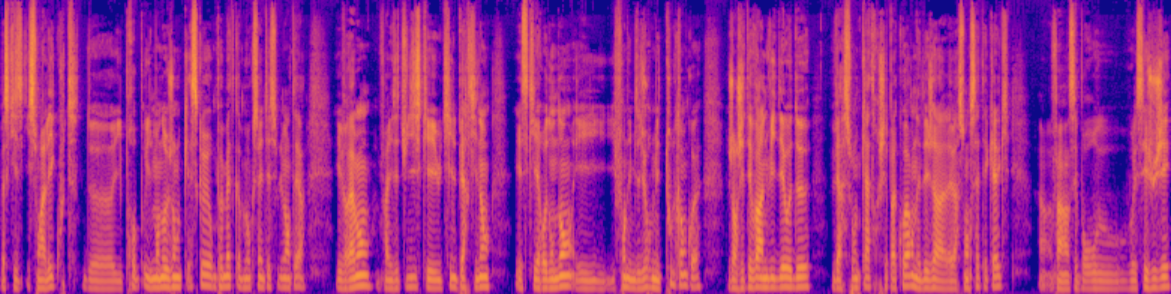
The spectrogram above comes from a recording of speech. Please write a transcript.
parce qu'ils sont à l'écoute, de, ils, ils, demandent aux gens qu'est-ce qu'on peut mettre comme fonctionnalité supplémentaire, et vraiment, enfin ils étudient ce qui est utile, pertinent, et ce qui est redondant, et ils font des mises à jour, mais tout le temps quoi. Genre j'étais voir une vidéo de version 4, je sais pas quoi, on est déjà à la version 7 et quelques, Enfin, c'est pour vous, laisser juger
